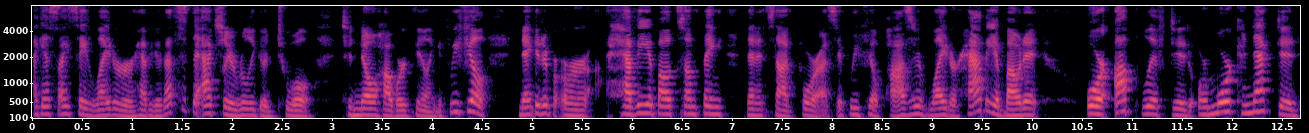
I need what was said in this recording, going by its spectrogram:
I guess I say lighter or heavier? That's actually a really good tool to know how we're feeling. If we feel negative or heavy about something, then it's not for us. If we feel positive, light, or happy about it, or uplifted or more connected,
